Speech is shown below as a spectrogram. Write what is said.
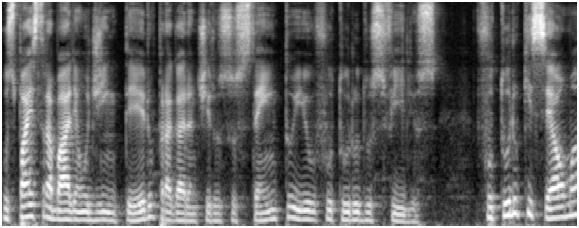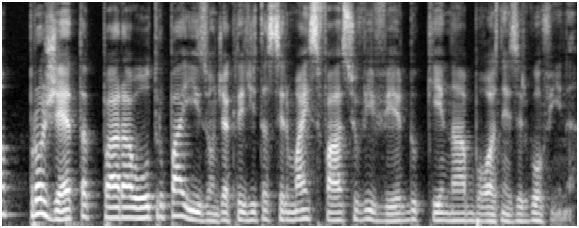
Os pais trabalham o dia inteiro para garantir o sustento e o futuro dos filhos, futuro que Selma projeta para outro país, onde acredita ser mais fácil viver do que na Bósnia-Herzegovina.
